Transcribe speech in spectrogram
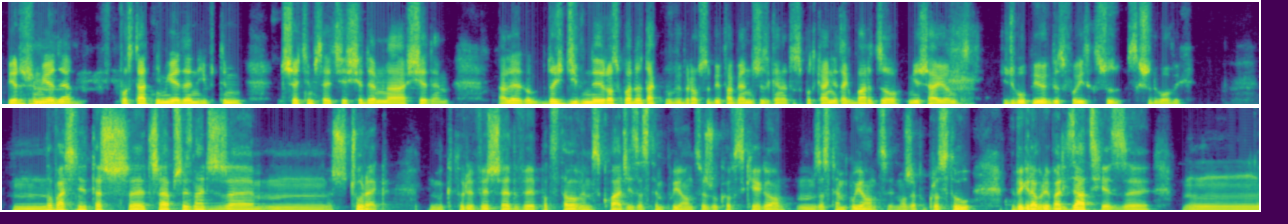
W pierwszym hmm. jeden, w ostatnim jeden i w tym trzecim secie 7 na 7. Ale no, dość dziwny rozkład ataku wybrał sobie Fabian Drzyzga na to spotkanie, tak bardzo mieszając liczbą piłek do swoich skrzydłowych. No właśnie, też e, trzeba przyznać, że mm, Szczurek który wyszedł w podstawowym składzie zastępujący Żukowskiego, zastępujący, może po prostu wygrał rywalizację z,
